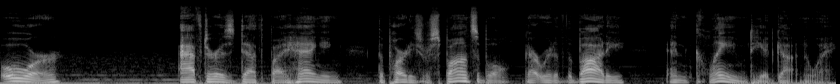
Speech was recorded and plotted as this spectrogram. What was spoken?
Or, after his death by hanging, the parties responsible got rid of the body and claimed he had gotten away.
